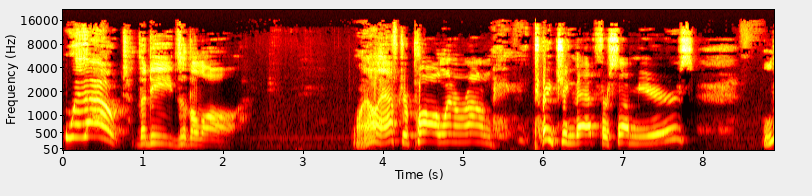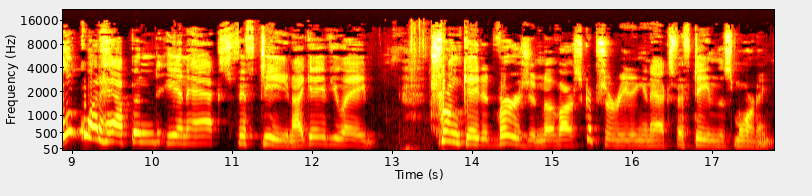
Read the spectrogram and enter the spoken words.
without the deeds of the law. Well, after Paul went around preaching that for some years, look what happened in Acts 15. I gave you a truncated version of our scripture reading in Acts 15 this morning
